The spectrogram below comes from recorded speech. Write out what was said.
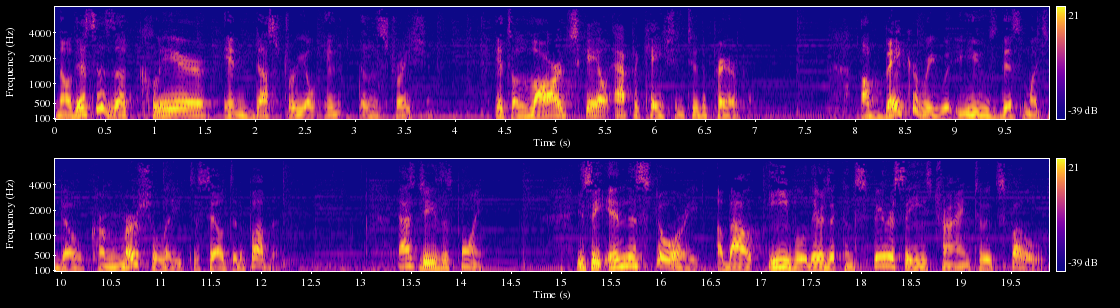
Now, this is a clear industrial in illustration. It's a large scale application to the parable. A bakery would use this much dough commercially to sell to the public. That's Jesus' point. You see, in this story about evil, there's a conspiracy he's trying to expose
